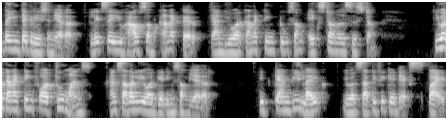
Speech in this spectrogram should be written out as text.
the integration error. Let's say you have some connector and you are connecting to some external system. You are connecting for two months and suddenly you are getting some error. It can be like your certificate expired.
